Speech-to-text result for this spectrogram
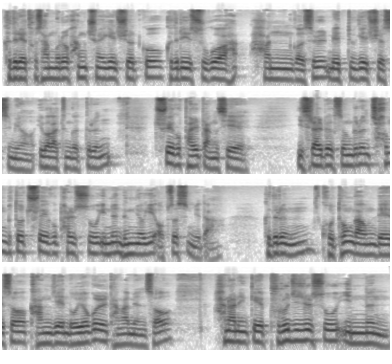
그들의 토산물을 황충에게 주셨고 그들이 수고한 것을 메뚜기에 주셨으며 이와 같은 것들은 출애굽할 당시에 이스라엘 백성들은 처음부터 출애굽할 수 있는 능력이 없었습니다. 그들은 고통 가운데에서 강제 노역을 당하면서 하나님께 부르짖을 수 있는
